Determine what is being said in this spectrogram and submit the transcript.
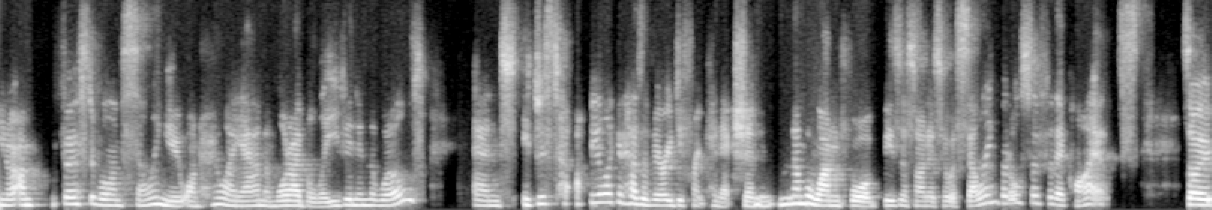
you know i'm first of all i'm selling you on who i am and what i believe in in the world. And it just i feel like it has a very different connection number one for business owners who are selling but also for their clients. So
